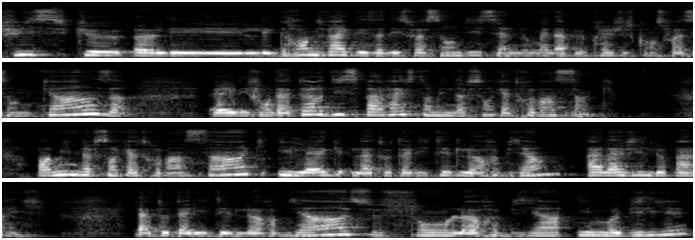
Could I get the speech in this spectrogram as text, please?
puisque euh, les, grandes vagues des années 70, elles nous mènent à peu près jusqu'en 75, et les fondateurs disparaissent en 1985. En 1985, ils lèguent la totalité de leurs biens à la ville de Paris. La totalité de leurs biens, ce sont leurs biens immobiliers,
